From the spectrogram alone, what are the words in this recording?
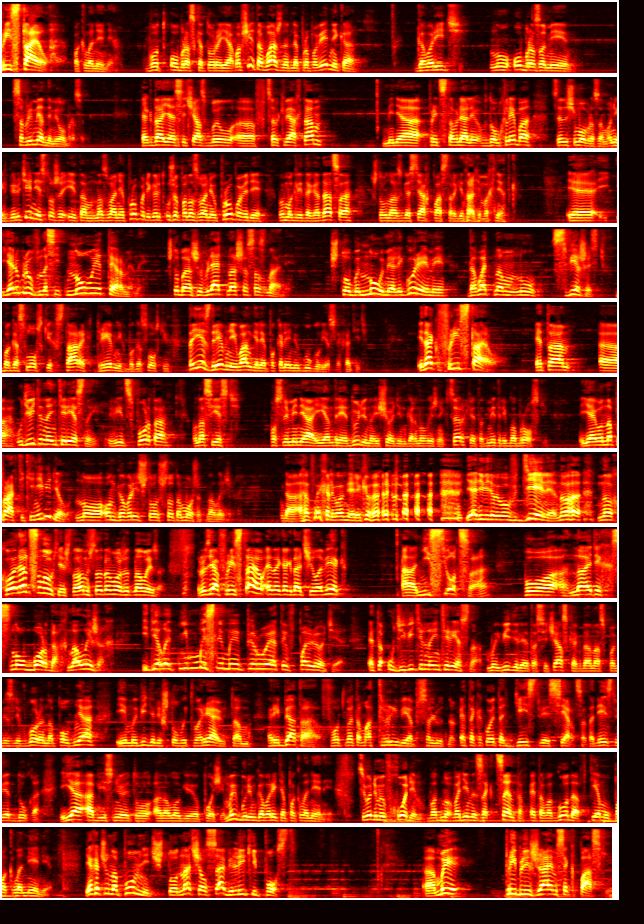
фристайл поклонения. Вот образ, который я... Вообще это важно для проповедника говорить ну, образами, современными образами. Когда я сейчас был э, в церквях там, меня представляли в Дом хлеба следующим образом. У них бюллетень есть тоже, и там название проповеди. Говорит, уже по названию проповеди вы могли догадаться, что у нас в гостях пастор Геннадий Махненко. Э, я люблю вносить новые термины, чтобы оживлять наше сознание, чтобы новыми аллегориями давать нам ну, свежесть в богословских, старых, древних богословских. Да есть древнее Евангелие поколению Google, если хотите. Итак, фристайл – это э, удивительно интересный вид спорта. У нас есть после меня и Андрея Дудина еще один горнолыжник в церкви, это Дмитрий Бобровский. Я его на практике не видел, но он говорит, что он что-то может на лыжах. Да, поехали в Америку. Я не видел его в деле, но, но ходят слухи, что он что-то может на лыжах. Друзья, фристайл – это когда человек а, несется по, на этих сноубордах, на лыжах и делает немыслимые пируэты в полете. Это удивительно интересно. Мы видели это сейчас, когда нас повезли в горы на полдня, и мы видели, что вытворяют там ребята вот в этом отрыве абсолютно. Это какое-то действие сердца, это действие духа. Я объясню эту аналогию позже. Мы будем говорить о поклонении. Сегодня мы входим в, одно, в один из акцентов этого года в тему поклонения. Я хочу напомнить, что начался Великий пост. А, мы приближаемся к Пасхе.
